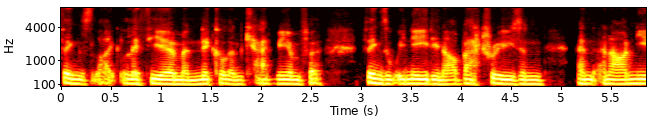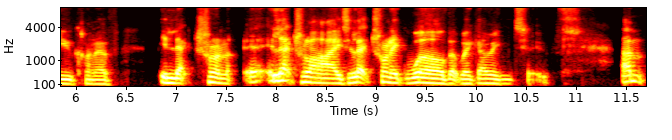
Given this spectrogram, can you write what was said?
things like lithium and nickel and cadmium for things that we need in our batteries and and, and our new kind of electron electrolyzed electronic world that we're going to. Um,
